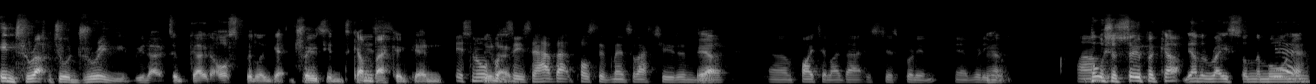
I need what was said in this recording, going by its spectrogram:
interrupt your dream, you know, to go to hospital and get treated to come It's- back again. It's an awful disease to have that positive mental attitude and Yeah. uh, um, fight it like that. It's just brilliant. Yeah, really Yeah. good. Um, Porsche Super Cup, the other race on the morning.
